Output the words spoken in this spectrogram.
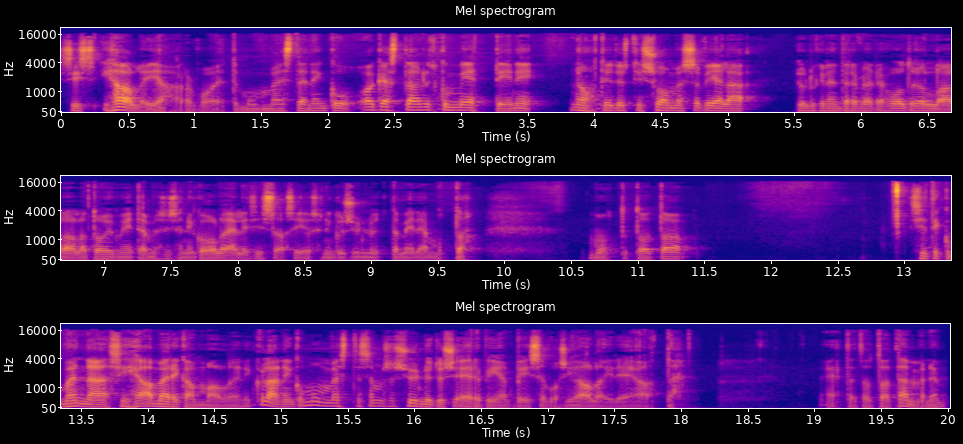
Siis ihan liian harvoin, että mun mielestä niin kuin, oikeastaan nyt kun miettii, niin no tietysti Suomessa vielä julkinen terveydenhuolto jollain lailla toimii tämmöisissä niin oleellisissa asioissa, niin kuin synnyttäminen, mutta, mutta tota, sitten kun mennään siihen Amerikan malliin, niin kyllä niin kuin mun mielestä semmoisen synnytys Airbnbissä voisi olla idea, että, että tota, tämmöinen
